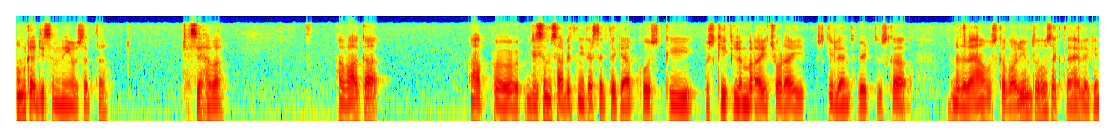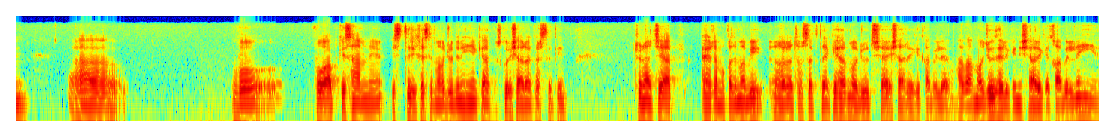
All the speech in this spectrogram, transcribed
ان کا جسم نہیں ہو سکتا۔ جیسے ہوا۔ ہوا کا آپ جسم ثابت نہیں کر سکتے کہ آپ کو اس کی اس کی لمبائی، چوڑائی، اس کی لینتھ ویٹ اس کا نظر ہاں اس کا والیوم تو ہو سکتا ہے، لیکن وہ وہ آپ کے سامنے اس طریقے سے موجود نہیں ہے کہ آپ اس کو اشارہ کر سکیں۔ چنانچہ آپ پہلا مقدمہ بھی غلط ہو سکتا ہے کہ ہر موجود شے اشارے کے قابل ہے ہوا موجود ہے، لیکن اشارے کے قابل نہیں ہے۔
